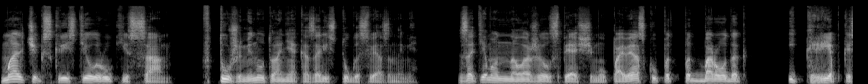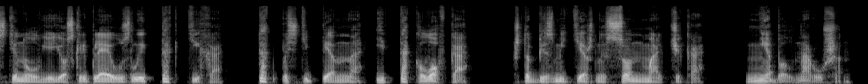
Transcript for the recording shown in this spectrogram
мальчик скрестил руки сам. В ту же минуту они оказались туго связанными. Затем он наложил спящему повязку под подбородок и крепко стянул ее, скрепляя узлы так тихо, так постепенно и так ловко, что безмятежный сон мальчика не был нарушен.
